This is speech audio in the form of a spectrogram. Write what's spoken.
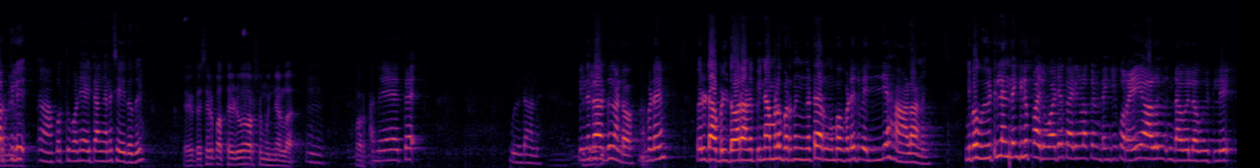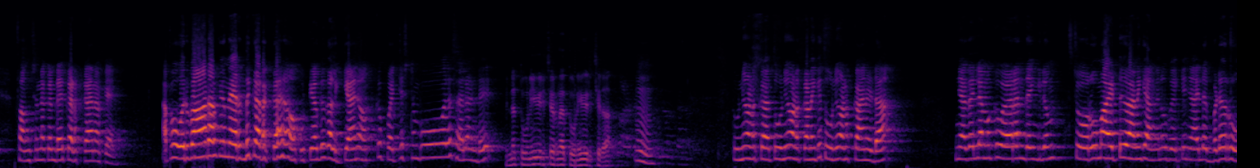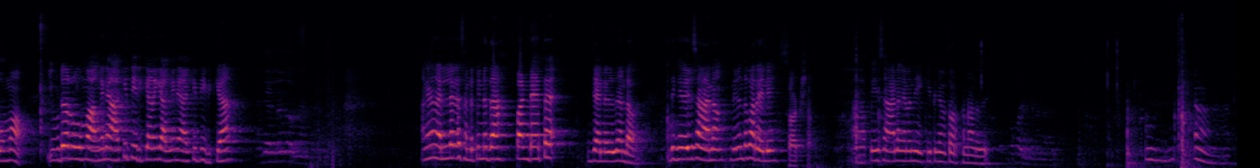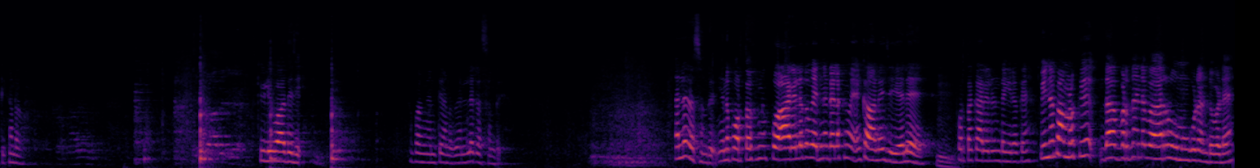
വർക്കിൽ ആ കൊത്തുപണിയായിട്ട് അങ്ങനെ ചെയ്തത്. ഏകദേശം ഒരു പത്തെഴുപത് വർഷം മുന്നുള്ള അന്നേരത്തെ വീടാണ്. പിന്നെ ഇതാത് ഇത് കണ്ടോ? ഇവിടെ ഒരു ഡബിൾ ഡോർ ആണ്. പിന്നെ നമ്മൾ ഇവിടുന്ന് ഇങ്ങോട്ട് ഇറങ്ങുമ്പോൾ ഇവിടെ ഒരു വലിയ ഹാളാണ്. ഇനിയിപ്പോൾ വീട്ടിൽ എന്തെങ്കിലും പരിപാടിയോ കാര്യങ്ങളൊക്കെ ഉണ്ടെങ്കിൽ കുറേ ആൾ ഉണ്ടാവുമല്ലോ വീട്ടിൽ ഫംഗ്ഷനൊക്കെ ഉണ്ടെങ്കിൽ കിടക്കാനൊക്കെ. അപ്പോൾ ഒരുപാട് ആൾക്ക് നിരന്ന് കിടക്കാനോ കുട്ടികൾക്ക് കളിക്കാനോ ഒക്കെ പറ്റിയ ഇഷ്ടംപോലെ സ്ഥലമുണ്ട്. പിന്നെ തുണി വിരിച്ചിടണ തുണി വിരിച്ചിടാം. തുണി ഉണക്ക തുണി ഉണക്കണമെങ്കിൽ തുണി ഉണക്കാനിടാം. ഇനി അതെല്ലാം നമുക്ക് വേറെ എന്തെങ്കിലും സ്റ്റോർ റൂമായിട്ട് ആണെങ്കിൽ അങ്ങനെ ഉപയോഗിക്കാം. ഞാൻ ഇവിടെ റൂമോ ഇവിടെ റൂമോ അങ്ങനെ ആക്കി തിരിക്കുകയാണെങ്കിൽ അങ്ങനെ ആക്കി തിരിക്കാം. അങ്ങനെ നല്ല രസമുണ്ട്. പിന്നെ ഇതാ പണ്ടത്തെ ജനൽ ഉണ്ടാവും ഇതിങ്ങനെ ഒരു സാധനം ഇതിനെന്താ പറയൽ? സാക്ഷ. അപ്പൊ ഈ സാധനം ഇങ്ങനെ നീക്കിയിട്ട് ഇങ്ങനെ തുറക്കണാണിത്. ആ കിട്ടിക്കണ്ടോ? കിളിവാതിൽ. അപ്പൊ അങ്ങനത്തെയാണിത്. നല്ല രസമുണ്ട്. നല്ല രസമുണ്ട്. ഇങ്ങനെ പുറത്തൊക്കെ ആരെയൊക്കെ ആരെങ്കിലൊക്കെ വരുന്നുണ്ടെങ്കിലൊക്കെ വേഗം കാണുകയും ചെയ്യാം അല്ലേ? പുറത്തൊക്കെ ആരെങ്കിലും ഉണ്ടെങ്കിലൊക്കെ. പിന്നെ ഇപ്പൊ നമ്മൾക്ക് ഇതാ ഇവിടെ തന്നെ വേറെ റൂമും കൂടെ ഉണ്ട് ഇവിടെ.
